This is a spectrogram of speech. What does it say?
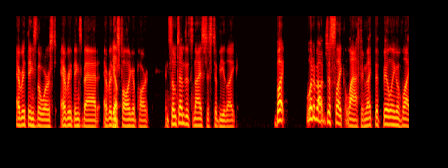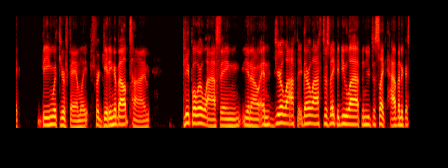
everything's the worst, everything's bad, everything's falling apart. And sometimes it's nice just to be like, but what about just like laughing, like the feeling of like being with your family, forgetting about time. People are laughing, you know, and you're laughing, their laughter's making you laugh, and you're just like having a good,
